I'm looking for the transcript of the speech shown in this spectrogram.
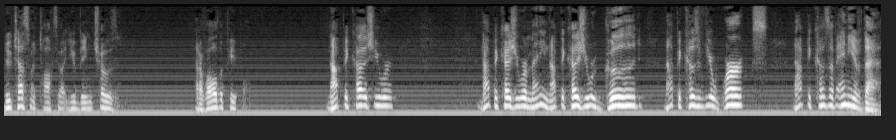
New Testament talks about you being chosen out of all the people. Not because you were not because you were many, not because you were good, not because of your works, not because of any of that.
